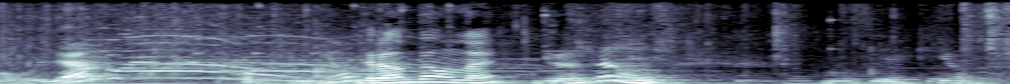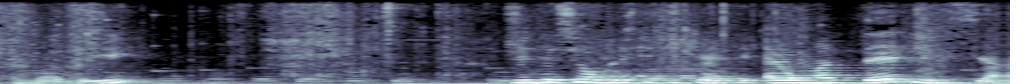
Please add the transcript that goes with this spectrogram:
Olha, pouquinho, Grandão, né? grandão. Vamos ver aqui, ó. Eu vou abrir. Gente, esse ovo de Kit Kat é uma delícia.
